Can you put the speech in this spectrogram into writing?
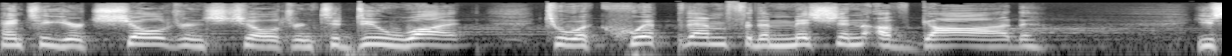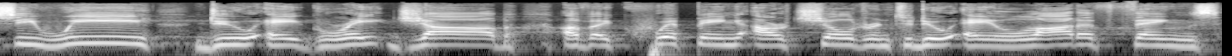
and to your children's children. To do what? To equip them for the mission of God. You see, we do a great job of equipping our children to do a lot of things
